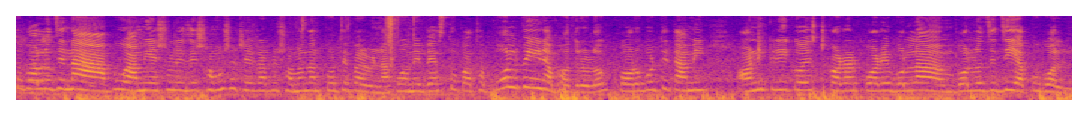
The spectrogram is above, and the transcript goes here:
তো বলল যে, না, আপু, আমি আসলে যে সমস্যা, সেটা আপনি সমাধান করতে পারবেন না। আপু, আমি ব্যস্ত, কথা বলবেই না ভদ্রলোক। পরবর্তীতে আমি অনেক রিকোয়েস্ট করার পরে বললাম, বলল যে, জি, আপু, বলেন।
